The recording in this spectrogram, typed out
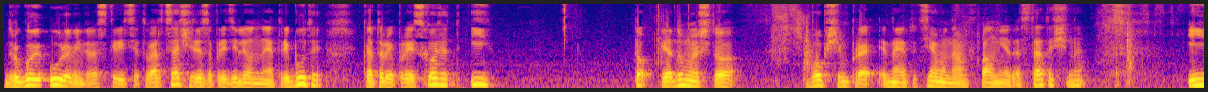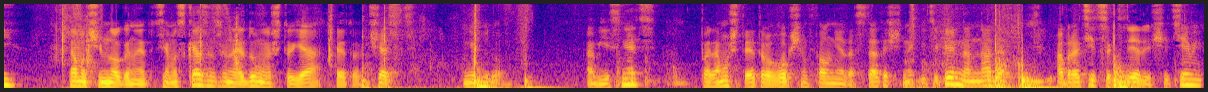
другой уровень раскрытия Творца через определенные атрибуты, которые происходят и то я думаю, что в общем про, на эту тему нам вполне достаточно. И там очень много на эту тему сказано, но я думаю, что я эту часть не буду объяснять. потому что этого, в общем, вполне достаточно. И теперь нам надо обратиться к следующей теме,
